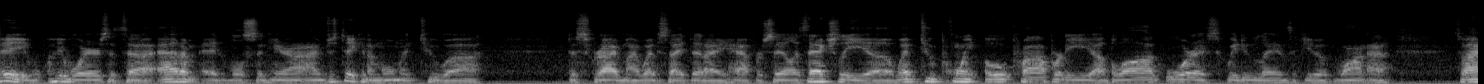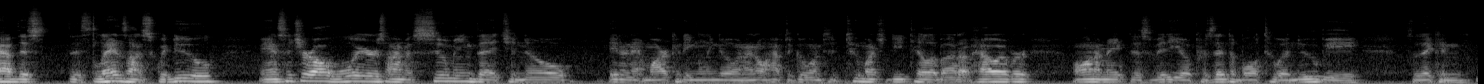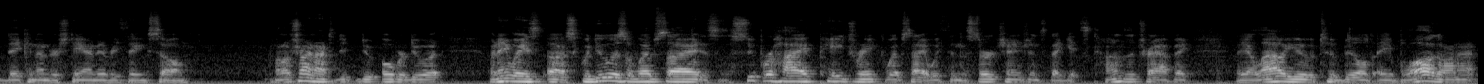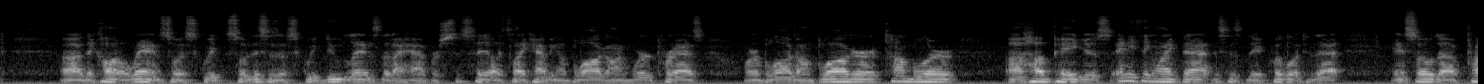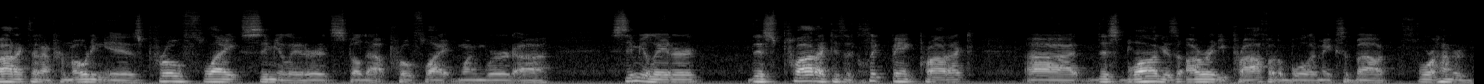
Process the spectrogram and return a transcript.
Hey, hey Warriors, it's uh, Adam Edvalson here. I'm just taking a moment to uh, describe my website that I have for sale. It's actually a Web 2.0 property, a blog, or a Squidoo lens if you want. Uh, so I have this, this lens on Squidoo, and since you're all Warriors, I'm assuming that you know internet marketing lingo, and I don't have to go into too much detail about it. However, I want to make this video presentable to a newbie so they can they can understand everything. So, but I'll try not to do, do overdo it. But anyways, uh, Squidoo is a website. It's a super high page ranked website within the search engines that gets tons of traffic. They allow you to build a blog on it. Uh, they call it a lens. So a squid. So this is a Squidoo lens that I have for sale. It's like having a blog on WordPress or a blog on Blogger, Tumblr, uh, Hub Pages, anything like that. This is the equivalent to that. And so the product that I'm promoting is Pro Flight Simulator. It's spelled out Pro Flight, one word, uh, simulator. This product is a ClickBank product. Uh, this blog is already profitable. It makes about $400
